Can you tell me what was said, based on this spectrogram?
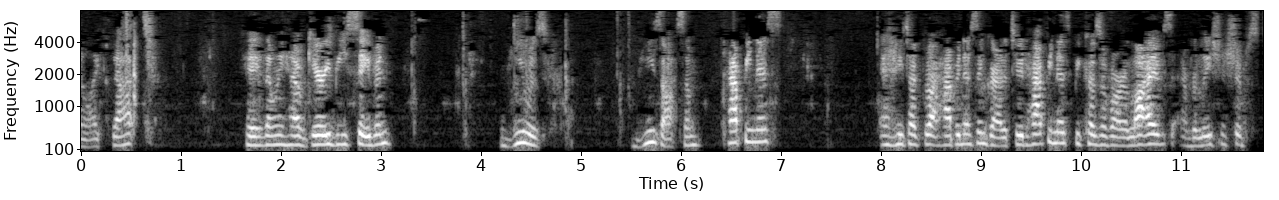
I like that. Okay, then we have Gary B. Sabin. And he was, he's awesome. Happiness. And he talked about happiness and gratitude. Happiness because of our lives and relationships,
